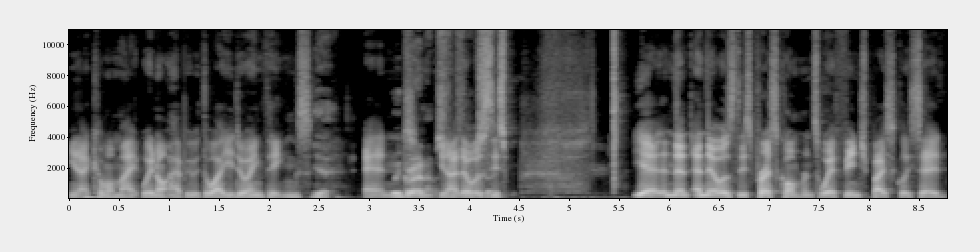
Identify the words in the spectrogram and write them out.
you know, come on, mate, we're not happy with the way you're doing things. Yeah. And, We're grown-ups, you know, there was sake. this, yeah, and then, and there was this press conference where Finch basically said,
